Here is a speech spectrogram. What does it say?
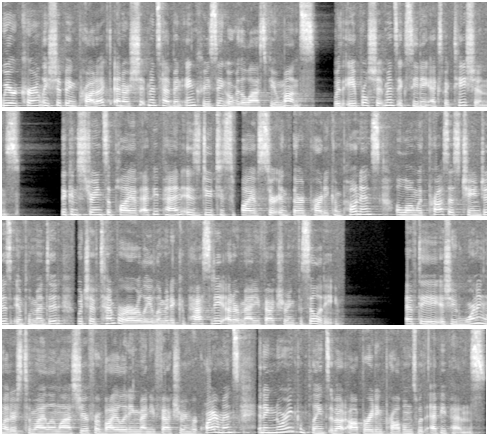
We are currently shipping product, and our shipments have been increasing over the last few months, with April shipments exceeding expectations. The constrained supply of EpiPen is due to supply of certain third-party components along with process changes implemented which have temporarily limited capacity at our manufacturing facility. FDA issued warning letters to Mylan last year for violating manufacturing requirements and ignoring complaints about operating problems with EpiPens.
